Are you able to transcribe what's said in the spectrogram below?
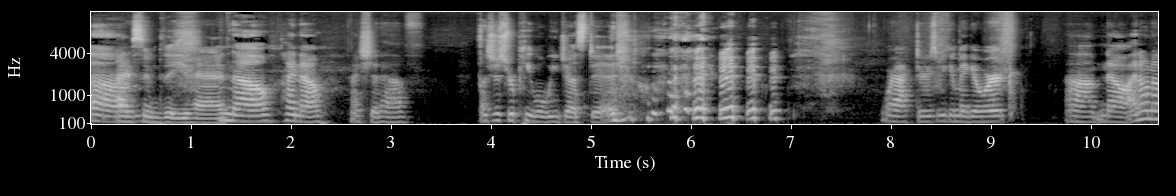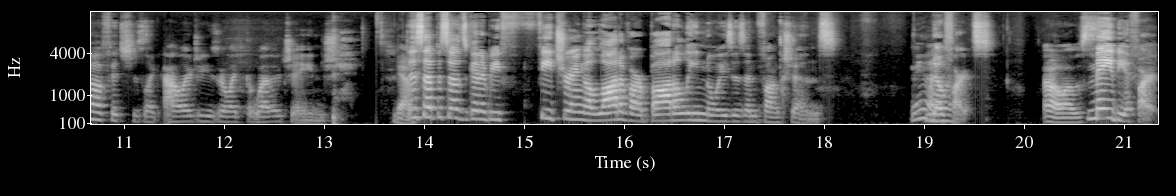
girl. Um, I assumed that you had. No, I know. I should have. Let's just repeat what we just did. We're actors. We can make it work. Um, no, I don't know if it's just like allergies or like the weather change. yeah. This episode's going to be featuring a lot of our bodily noises and functions. Yeah. No farts. Oh, I was. Maybe a fart.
